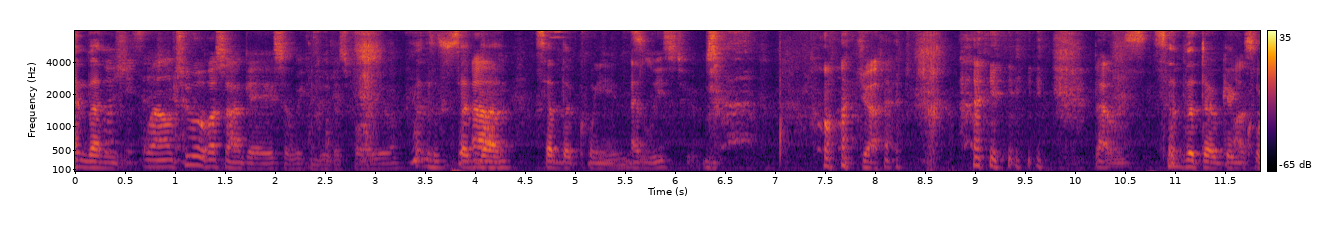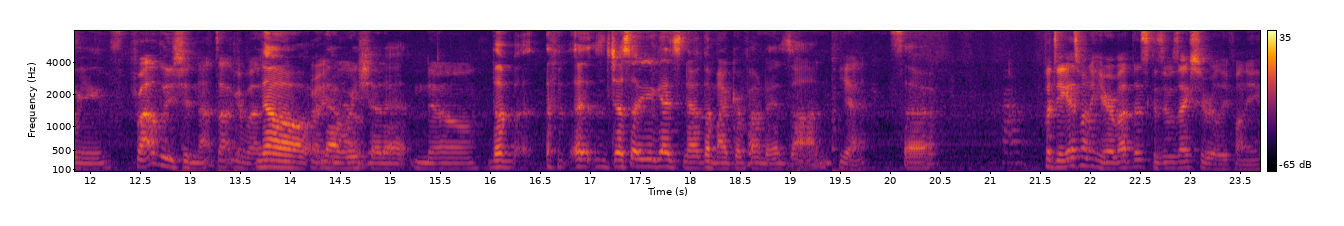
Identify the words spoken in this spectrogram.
and then what well, two of us are gay, so we can do this for you. said the Um, said the queens. At least two. oh my god. that was said the token Awesome. queens. probably should not talk about. No, right no, now. we shouldn't. No. The uh, just so you guys know, the microphone is on. Yeah. So. But do you guys want to hear about this? Because it was actually really funny.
